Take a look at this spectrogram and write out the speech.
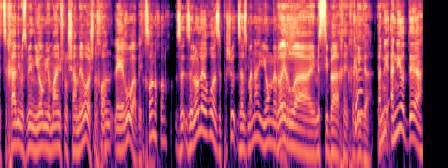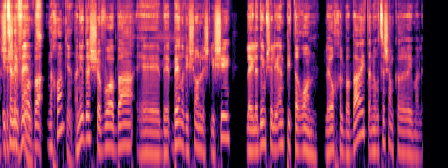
אצלך אני מזמין יום, יומיים, שלושה מראש, נכון. נכון? לאירוע בעצם. נכון, נכון, נכון. זה, זה לא לאירוע, זה פשוט, זה הזמנה יום מראש. לא אירוע אה, מסיבה אחרי חגיגה. אני, יודע ששבוע. הבא, נכון? כן. אני יודע ששבוע הבא, אה, בין ראשון לשלישי, לילדים שלי אין פתרון לאוכל בבית, אני רוצה שהמקרר ימלא.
